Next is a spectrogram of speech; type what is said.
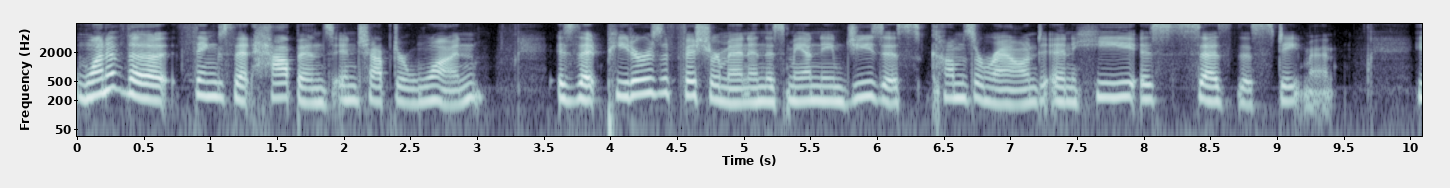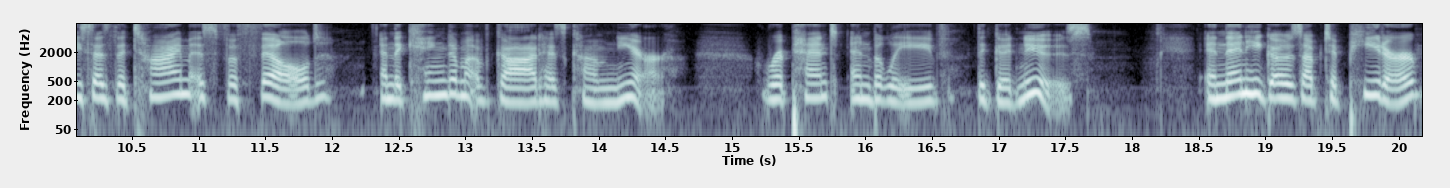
one of the things that happens in chapter one is that Peter is a fisherman and this man named Jesus comes around and he is says this statement. He says the time is fulfilled and the kingdom of God has come near repent and believe the good news. And then he goes up to Peter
